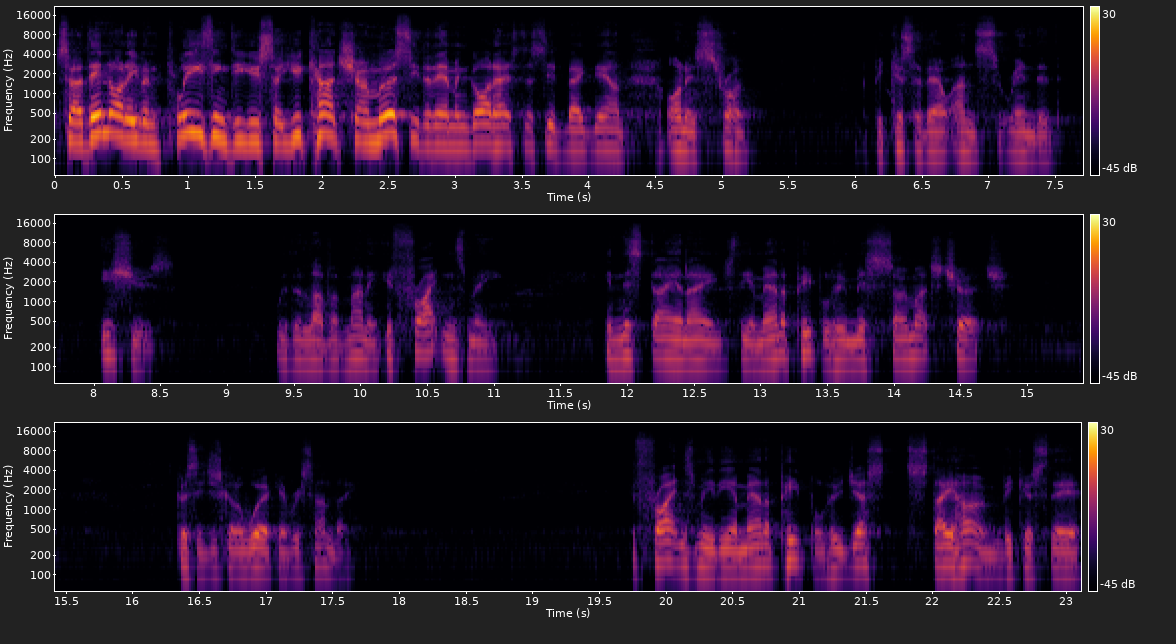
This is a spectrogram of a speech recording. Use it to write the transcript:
So they're not even pleasing to you. So you can't show mercy to them, and God has to sit back down on his throne because of our unsurrendered issues with the love of money. It frightens me in this day and age, the amount of people who miss so much church because they just got to work every Sunday. It frightens me the amount of people who just stay home because they're,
